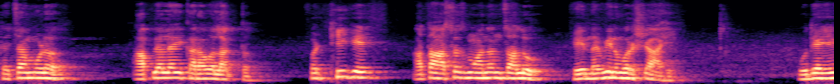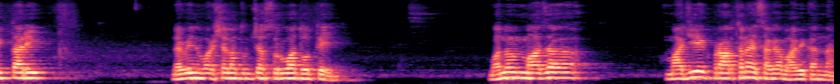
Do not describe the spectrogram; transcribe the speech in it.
त्याच्यामुळं आपल्यालाही करावं लागतं. पण ठीक आहे आता असंच मानून चालू हे नवीन वर्ष आहे. उद्या एक तारीख नवीन वर्षाला तुमच्या सुरुवात होते. म्हणून माझं माझी एक प्रार्थना आहे सगळ्या भाविकांना.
